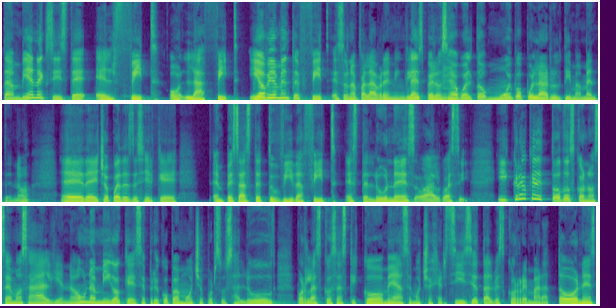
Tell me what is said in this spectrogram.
También existe el fit o la fit. Y obviamente fit es una palabra en inglés, pero se ha vuelto muy popular últimamente, ¿no? Eh, de hecho, puedes decir que empezaste tu vida fit este lunes o algo así. Y creo que todos conocemos a alguien, ¿no? Un amigo que se preocupa mucho por su salud, por las cosas que come, hace mucho ejercicio, tal vez corre maratones.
